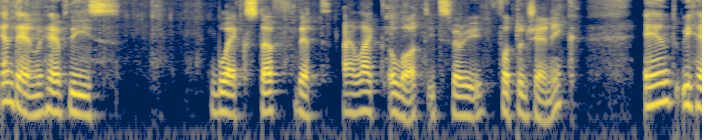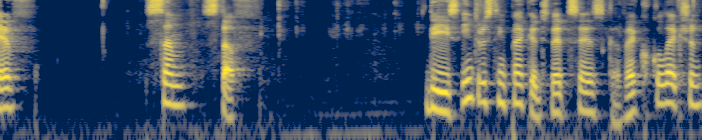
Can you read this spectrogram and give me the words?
And then we have these black stuff that I like a lot. It's very photogenic. And we have some stuff. This interesting package that says Kaweco Collection.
